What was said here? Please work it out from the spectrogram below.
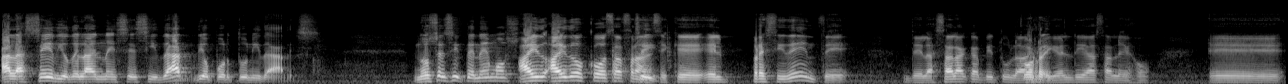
al asedio de la necesidad de oportunidades. No sé si tenemos... Hay, hay dos cosas, Francis, que el presidente de la sala capitular, Correcto. Miguel Díaz Alejo, eh,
